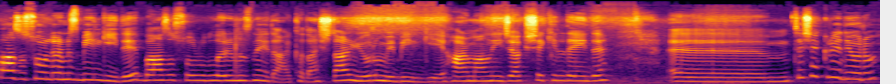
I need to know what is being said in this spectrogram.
Bazı sorularımız bilgiydi. Bazı sorularımız neydi arkadaşlar? Yorum ve bilgiyi harmanlayacak şekildeydi. Ee, teşekkür ediyorum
